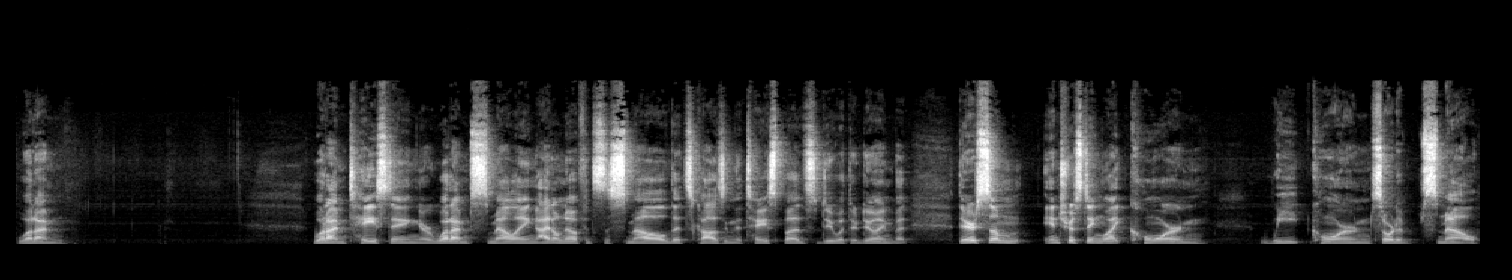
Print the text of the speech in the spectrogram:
what I'm what I'm tasting or what I'm smelling. I don't know if it's the smell that's causing the taste buds to do what they're doing, but there's some interesting like corn wheat, corn sort of smell,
